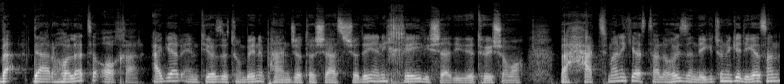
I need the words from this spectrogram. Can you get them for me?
و در حالت آخر اگر امتیازتون بین 50 تا 60 شده یعنی خیلی شدیده توی شما. و حتما یکی از تله های زندگیتونه که دیگه اصلا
